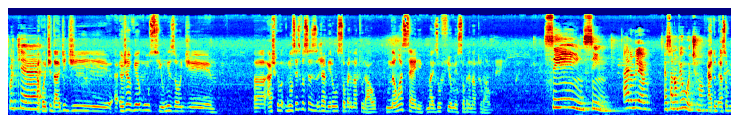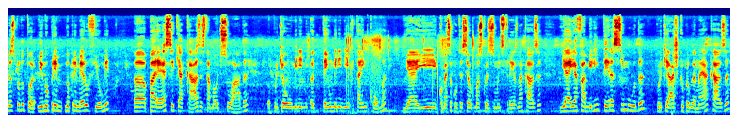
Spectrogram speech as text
Porque a quantidade de. Eu já vi alguns filmes onde. ah, acho que. Não sei se vocês já viram o Sobrenatural. Não a série, mas o filme Sobrenatural. sim, sim. Ai, não me lembro. Eu só não vi o último. É, do, é sobre o mesmo produtor. E no, prim- no primeiro filme, ah, parece que a casa está amaldiçoada, porque o menini- tem um menininho que tá em coma, e aí começa a acontecer algumas coisas muito estranhas na casa, e aí a família inteira se muda, porque acha que o problema é a casa,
